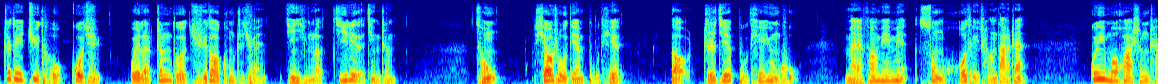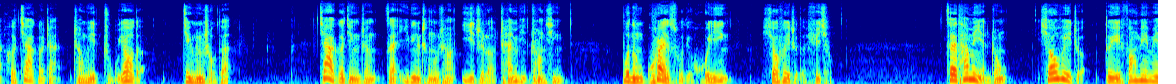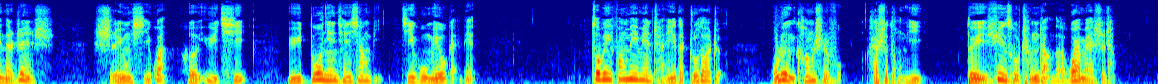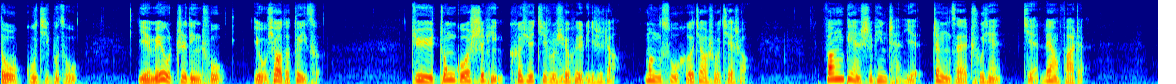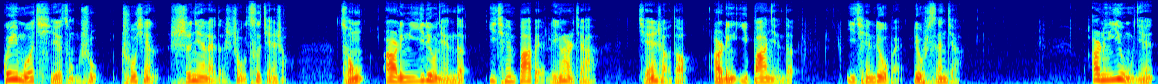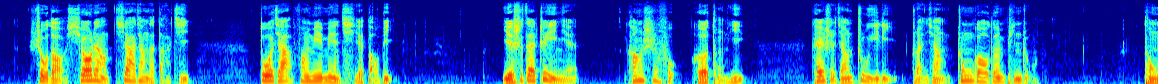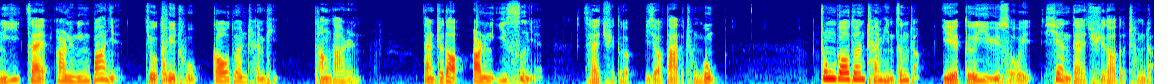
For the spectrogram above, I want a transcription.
这对巨头过去为了争夺渠道控制权。进行了激烈的竞争，从销售点补贴到直接补贴用户，买方便面送火腿肠大战，规模化生产和价格战成为主要的竞争手段。价格竞争在一定程度上抑制了产品创新，不能快速的回应消费者的需求。在他们眼中，消费者对方便面的认识、使用习惯和预期。与多年前相比，几乎没有改变。作为方便面产业的主导者，无论康师傅还是统一，对迅速成长的外卖市场都估计不足，也没有制定出有效的对策。据中国食品科学技术学会理事长孟素和教授介绍，方便食品产业正在出现减量发展，规模企业总数出现了十年来的首次减少。从2016年的1802家减少到2018年的1663家。2015年受到销量下降的打击，多家方便面企业倒闭。也是在这一年，康师傅和统一开始将注意力转向中高端品种。统一在2008年就推出高端产品汤达人。但直到二零一四年，才取得比较大的成功。中高端产品增长也得益于所谓现代渠道的成长，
